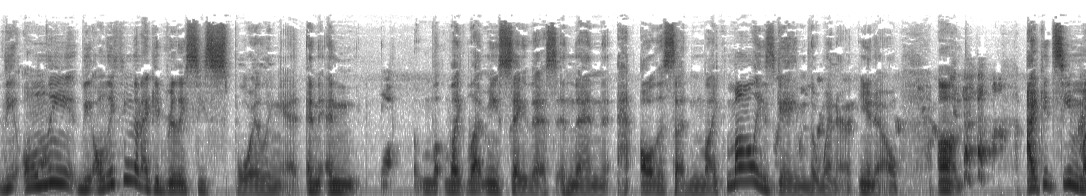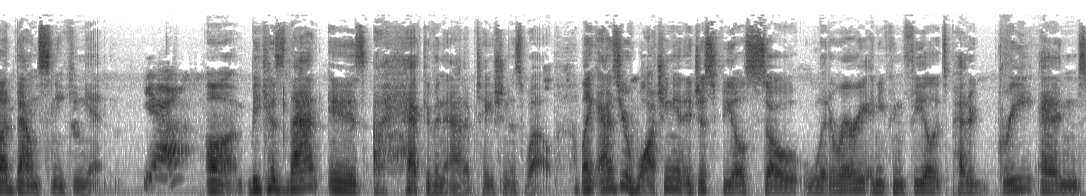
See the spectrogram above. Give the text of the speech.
The only the only thing that I could really see spoiling it and and Yeah. l- like let me say this and then all of a sudden like Molly's game the winner, you know. Um I could see Mudbound sneaking in. Yeah, Um because that is a heck of an adaptation as well. Like as you're watching it it just feels so literary and you can feel its pedigree and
